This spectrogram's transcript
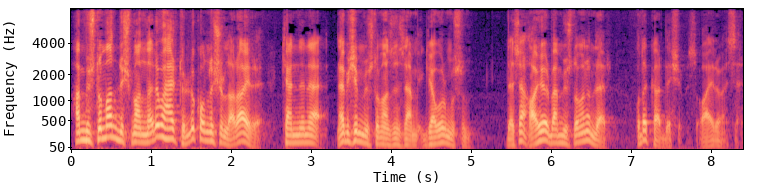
Ha Müslüman düşmanları her türlü konuşurlar ayrı. Kendine ne biçim Müslümansın sen gavur musun desen hayır ben Müslümanım der. O da kardeşimiz o ayrı mesele.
